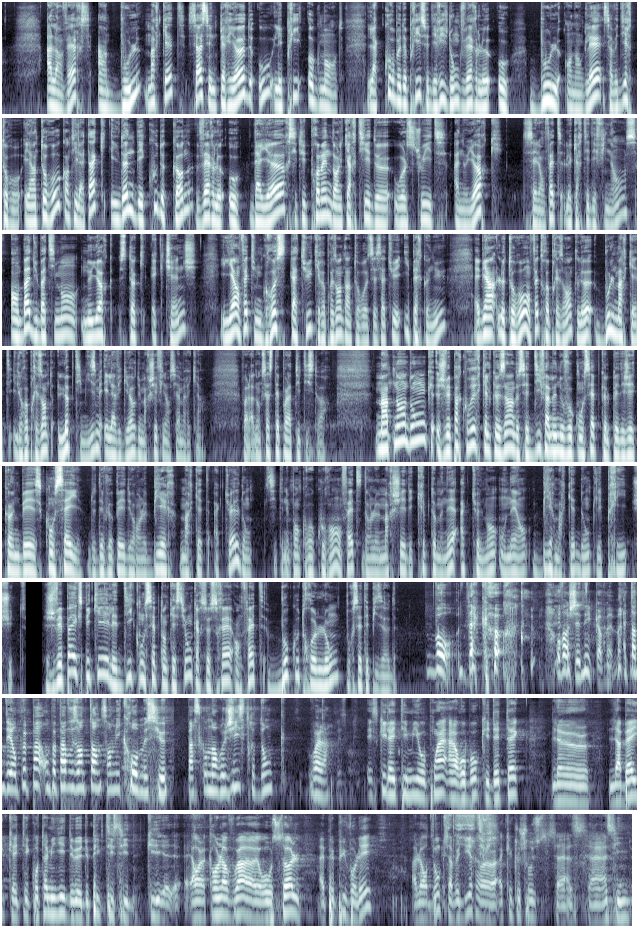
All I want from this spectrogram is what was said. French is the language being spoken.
A l'inverse, un bull market, ça c'est une période où les prix augmentent. La courbe de prix se dirige donc vers le haut. Bull en anglais, ça veut dire taureau. Et un taureau, quand il attaque, il donne des coups de corne vers le haut. D'ailleurs, si tu te promènes dans le quartier de Wall Street à New York, c'est en fait le quartier des finances. En bas du bâtiment New York Stock Exchange, il y a en fait une grosse statue qui représente un taureau. Cette statue est hyper connue. Eh bien, le taureau en fait représente le bull market. Il représente l'optimisme et la vigueur du marché financier américain. Voilà, donc ça c'était pour la petite histoire. Maintenant donc, je vais parcourir quelques-uns de ces dix fameux nouveaux concepts que le PDG de Coinbase conseille de développer durant le bear market actuel. Donc si tu n'es pas encore au courant, en fait, dans le marché des crypto-monnaies, actuellement, on est en bear market, donc les prix chutent. Je ne vais pas expliquer les 10 concepts en question car ce serait en fait beaucoup trop long pour cet épisode. Bon, d'accord. On va enchaîner quand même. Attendez, on peut pas, on peut pas vous entendre sans micro, monsieur, parce qu'on enregistre, donc voilà. Est-ce qu'il a été mis au point un robot qui détecte l'abeille qui a été contaminée de, de pesticides qui, euh, Quand on la voit euh, au sol, elle peut plus voler. Alors donc ça veut dire euh, quelque chose, c'est un signe.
